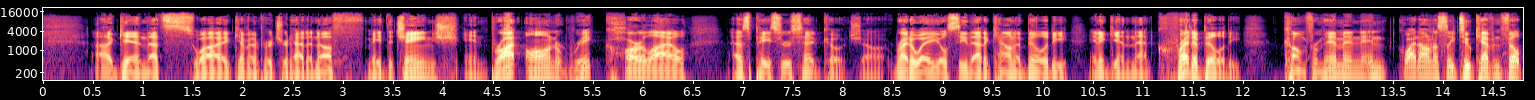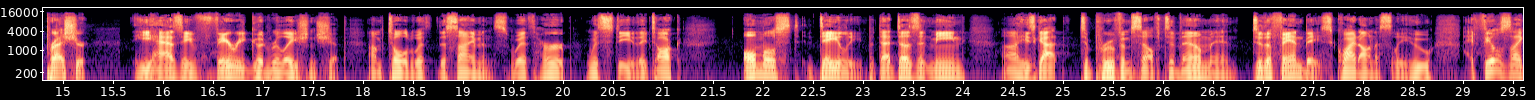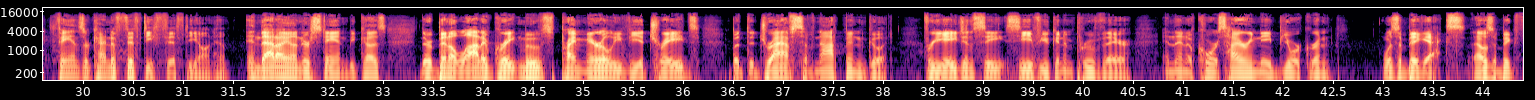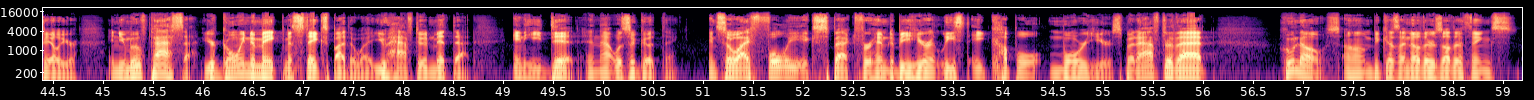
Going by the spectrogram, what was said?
again, that's why Kevin Pritchard had enough, made the change, and brought on Rick Carlisle as Pacers head coach. Uh, right away, you'll see that accountability and again that credibility come from him. And, and quite honestly, too, Kevin felt pressure. He has a very good relationship, I'm told, with the Simons, with Herb, with Steve. They talk almost daily, but that doesn't mean uh, he's got to prove himself to them and to the fan base, quite honestly, who it feels like fans are kind of 50 50 on him. And that I understand because there have been a lot of great moves, primarily via trades, but the drafts have not been good. Free agency, see if you can improve there. And then, of course, hiring Nate Bjorkgren was a big X. That was a big failure. And you move past that. You're going to make mistakes, by the way. You have to admit that. And he did, and that was a good thing. And so I fully expect for him to be here at least a couple more years. But after that, who knows? Um, because I know there's other things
